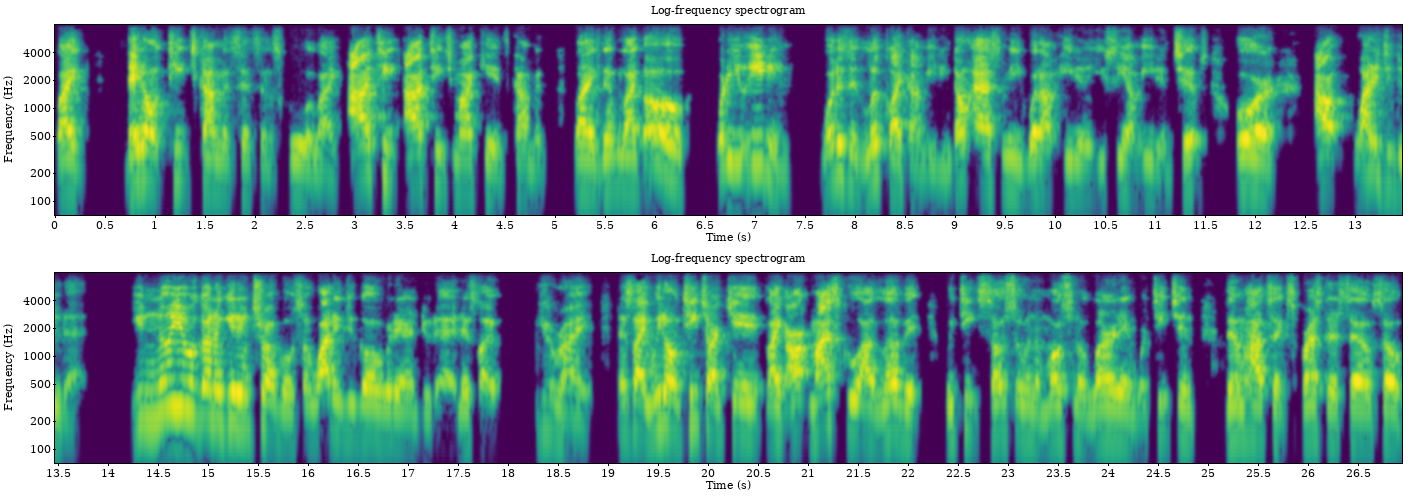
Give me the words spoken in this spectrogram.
Like they don't teach common sense in school. Like I teach, I teach my kids common. Like they'll be like, "Oh, what are you eating? What does it look like I'm eating? Don't ask me what I'm eating, and you see I'm eating chips. Or, why did you do that? You knew you were gonna get in trouble, so why did you go over there and do that? And it's like, you're right. It's like we don't teach our kids like our my school. I love it. We teach social and emotional learning. We're teaching them how to express themselves. So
